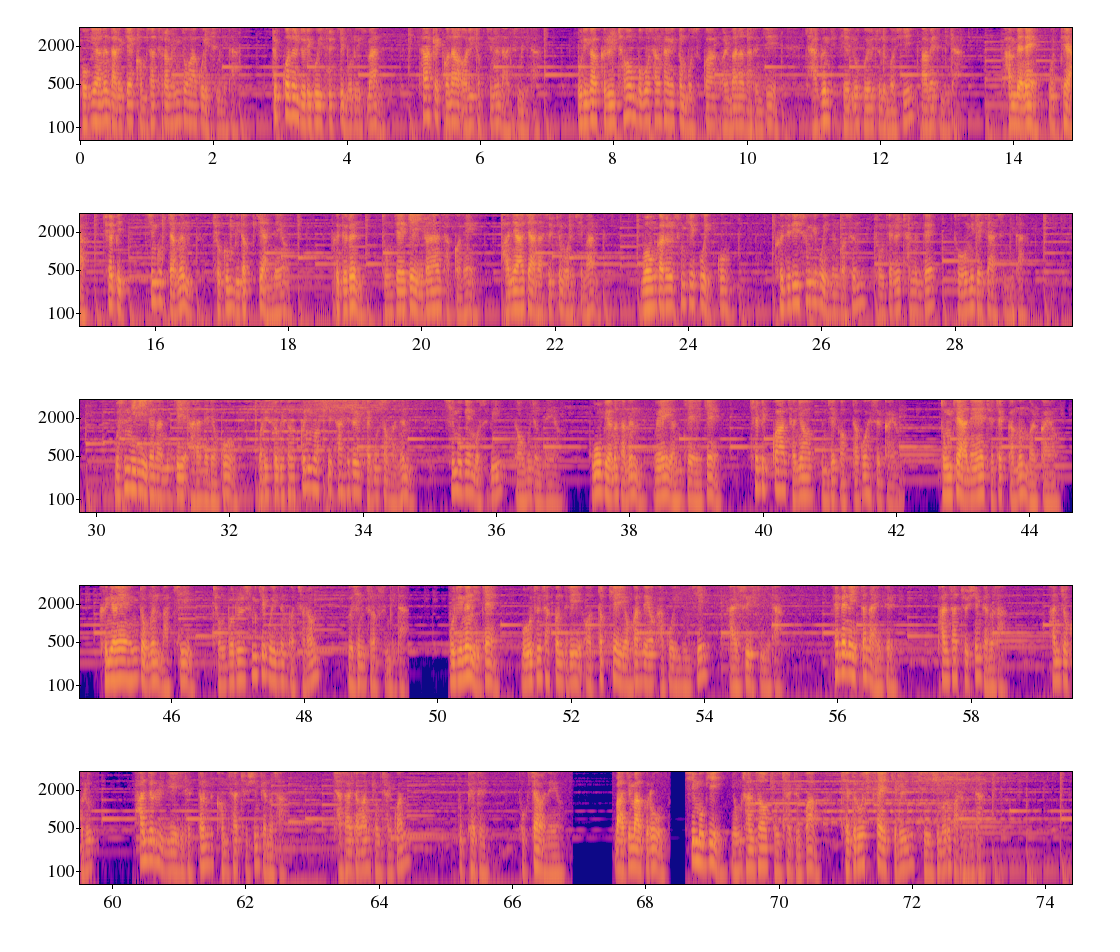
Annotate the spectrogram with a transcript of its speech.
보기와는 다르게 검사처럼 행동하고 있습니다. 특권을 누리고 있을지 모르지만 타락했거나 어리석지는 않습니다. 우리가 그를 처음 보고 상상했던 모습과 얼마나 다른지 작은 디테일로 보여주는 것이 마음에 듭니다. 반면에 우태아, 최빛, 신국장은 조금 미덥지 않네요. 그들은 동재에게 일어난 사건에 관여하지 않았을지 모르지만 무언가를 숨기고 있고 그들이 숨기고 있는 것은 동재를 찾는데 도움이 되지 않습니다. 무슨 일이 일어났는지 알아내려고 머릿속에서 끊임없이 사실을 재구성하는 시목의 모습이 너무 좋네요. 오 변호사는 왜 연재에게 채빛과 전혀 문제가 없다고 했을까요? 동재 아내의 죄책감은 뭘까요? 그녀의 행동은 마치 정보를 숨기고 있는 것처럼 의심스럽습니다. 우리는 이제 모든 사건들이 어떻게 연관되어 가고 있는지 알 수 있습니다. 해변에 있던 아이들, 판사 출신 변호사, 한조 그룹, 한조를 위해 일했던 검사 출신 변호사, 자살당한 경찰관, 부패들, 복잡하네요. 마지막으로 시목이 용산서 경찰들과 제대로 식사했기를 진심으로 바랍니다.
